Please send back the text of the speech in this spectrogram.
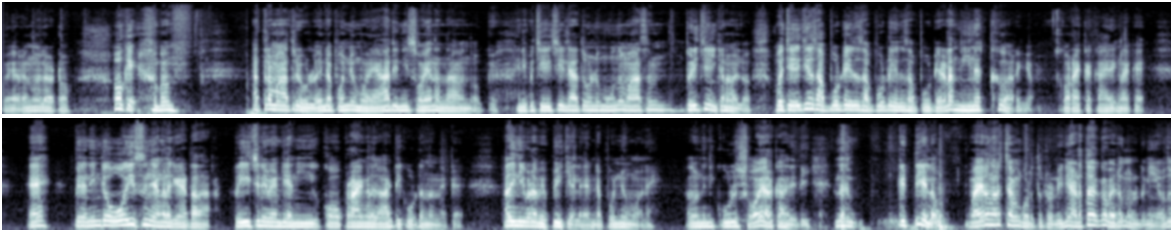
വേറെ ഒന്നുമല്ല കേട്ടോ. ഓക്കെ അപ്പം അത്ര മാത്രമേ ഉള്ളൂ. എന്റെ പൊന്നു മോനെ ആദ്യം നീ സ്വയം നന്നാവാൻ നോക്ക്. ഇനിയിപ്പോൾ ചേച്ചി ഇല്ലാത്തതുകൊണ്ട് മൂന്ന് മാസം പിടിച്ചു നിൽക്കണമല്ലോ. അപ്പോൾ ചേച്ചിയെ സപ്പോർട്ട് ചെയ്ത് സപ്പോർട്ട് ചെയ്ത് സപ്പോർട്ട് ചെയ്യണം നിനക്കും അറിയാം കുറേയൊക്കെ കാര്യങ്ങളൊക്കെ. ഏ പിന്നെ നിന്റെ വോയിസും ഞങ്ങൾ കേട്ടതാ. റീച്ചിന് വേണ്ടിയാണ് നീ കോപ്രായങ്ങൾ കാട്ടിക്കൂട്ടുന്നതൊക്കെ അതിനി ഇവിടെ വെപ്പിക്കല്ലേ എന്റെ പൊന്നു മോനെ. അതുകൊണ്ട് നീ കൂടുതൽ ഷോ ഇറക്കാതിരി എന്തായാലും കിട്ടിയല്ലോ. വയറ് നിറച്ച് അവൻ കൊടുത്തിട്ടുണ്ട്. ഇനി അടുത്തൊക്കെ വരുന്നുണ്ട്. നീ അത്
